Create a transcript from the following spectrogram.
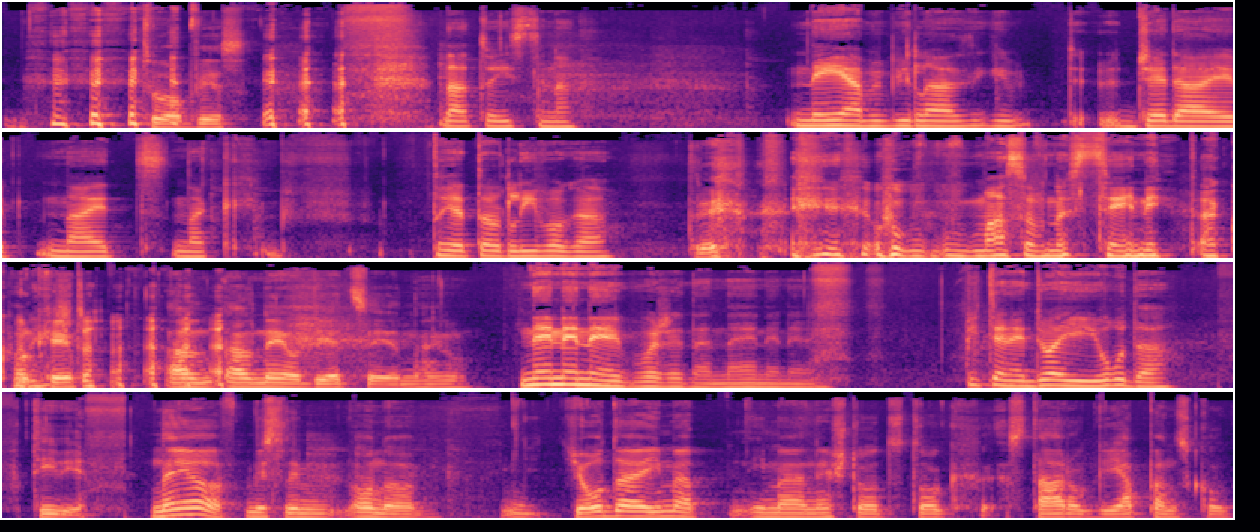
too obvious. Da, to je istina. Ne, ja bi bila Jedi Knight nak trijetodljivoga Tre- u, u masovnoj sceni, tako Ok. nešto. Ali al ne od djece jedna, jel? Ne, ne, ne, bože da, ne, ne, ne. Pitanje do je Yoda. TV. Ne, ja, mislim, ono, Yoda ima, ima nešto od tog starog japanskog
